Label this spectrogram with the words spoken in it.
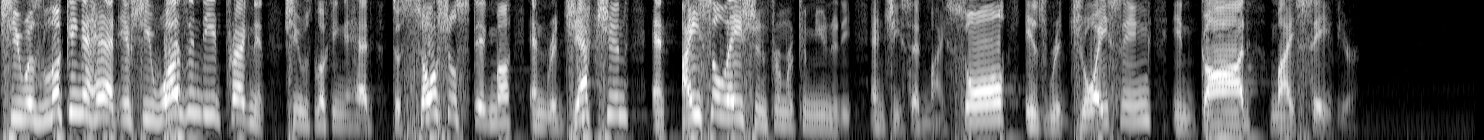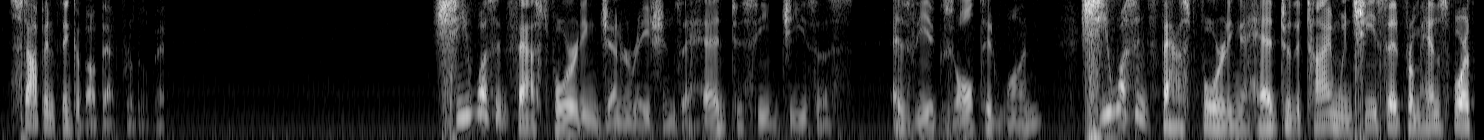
she was looking ahead. If she was indeed pregnant, she was looking ahead to social stigma and rejection and isolation from her community. And she said, My soul is rejoicing in God, my Savior. Stop and think about that for a little bit. She wasn't fast forwarding generations ahead to see Jesus as the exalted one. She wasn't fast forwarding ahead to the time when she said, From henceforth,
